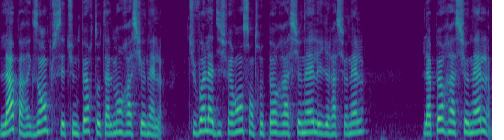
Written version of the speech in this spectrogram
Là, par exemple, c'est une peur totalement rationnelle. Tu vois la différence entre peur rationnelle et irrationnelle? La peur rationnelle,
